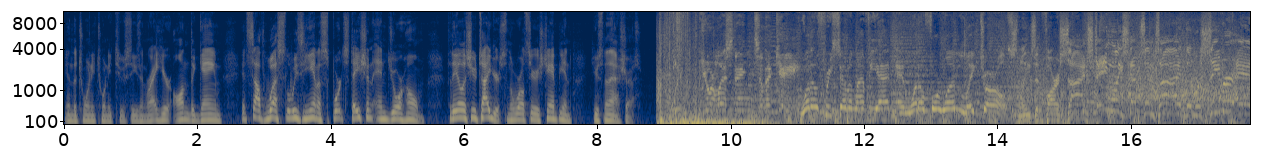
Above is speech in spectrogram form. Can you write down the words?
in the 2022 season, right here on the game. It's Southwest Louisiana Sports Station and your home for the LSU Tigers and the World Series champion Houston Astros. You're listening to the game. 1037 Lafayette and 1041 Lake Charles. Slings it far side. Stingley steps inside the receiver and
